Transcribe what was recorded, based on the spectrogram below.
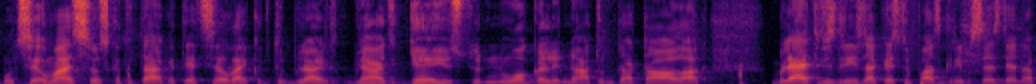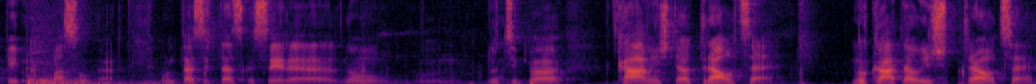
Un cilvēks uzskata tā, ka tie cilvēki, kur tur bļāģi, bļāģi gejus, tur nogalināt un tā tālāk. Bļāģi, visdrīzākais tu pats gribi sestdienā pīpēt pasulkāt. Un tas ir tas, kas ir, eh, nu, nu cipa, kā viņš tev traucē. Nu, kā tev viņš traucē?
